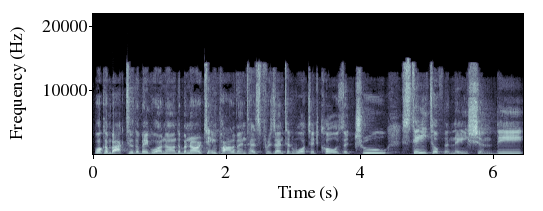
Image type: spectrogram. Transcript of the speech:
Welcome back to the big one. Now, the minority in parliament has presented what it calls a true state of the nation. The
